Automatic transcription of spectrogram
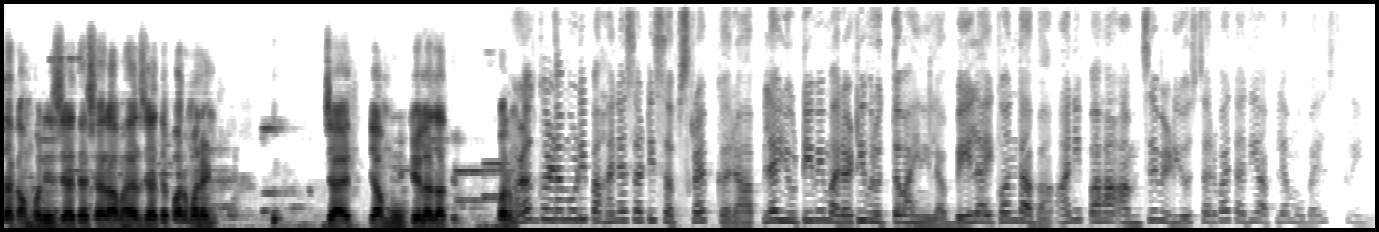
त्या कंपनीज ज्या आहेत त्या शहराबाहेर ज्या आहेत ते परमनंट ज्या आहेत या मूव्ह केल्या जातील. ठळक घडामोडी पाहण्यासाठी सबस्क्राईब करा आपल्या यू टी व्ही मराठी वृत्तवाहिनीला. बेल आयकॉन दाबा आणि पहा आमचे व्हिडिओ सर्वात आधी आपल्या मोबाईल स्क्रीनवर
